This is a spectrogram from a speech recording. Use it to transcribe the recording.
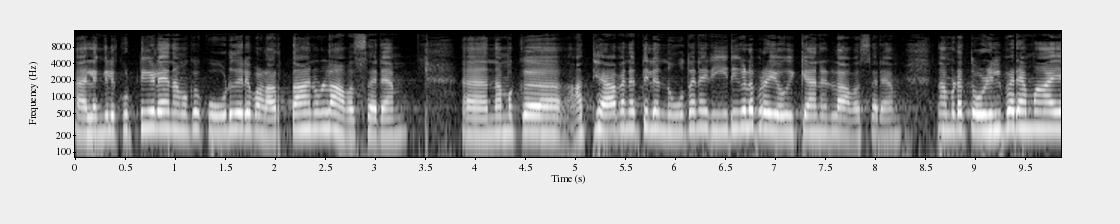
അല്ലെങ്കിൽ കുട്ടികളെ നമുക്ക് കൂടുതൽ വളർത്താനുള്ള അവസരം നമുക്ക് അധ്യാപനത്തിൽ നൂതന രീതികൾ പ്രയോഗിക്കാനുള്ള അവസരം നമ്മുടെ തൊഴിൽപരമായ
